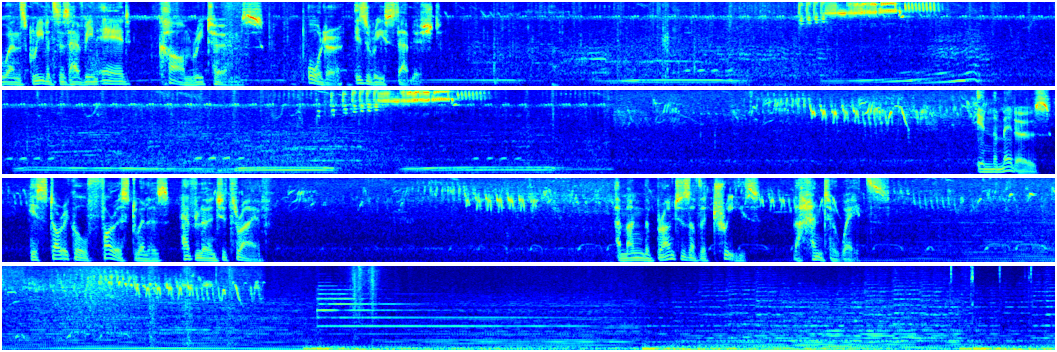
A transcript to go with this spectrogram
Everyone's grievances have been aired, calm returns. Order is re-established. In the meadows, historical forest dwellers have learned to thrive. Among the branches of the trees, the hunter waits.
